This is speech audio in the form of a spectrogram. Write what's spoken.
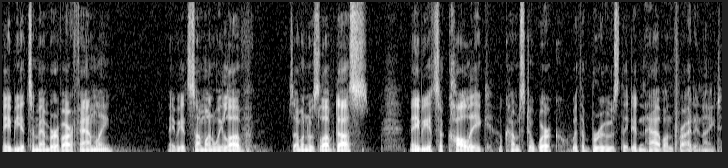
Maybe it's a member of our family, maybe it's someone we love, someone who's loved us, maybe it's a colleague who comes to work with a bruise they didn't have on Friday night.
